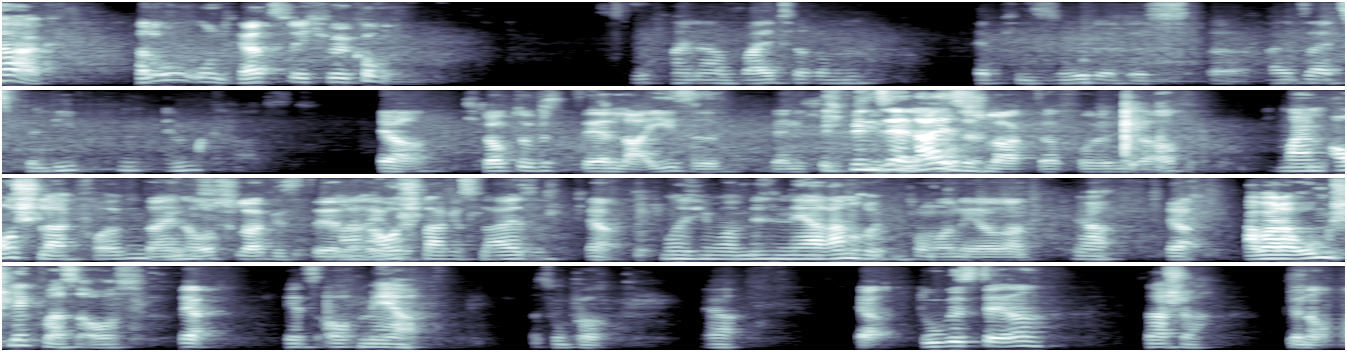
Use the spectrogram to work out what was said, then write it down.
Guten Tag Hallo und herzlich willkommen. zu einer weiteren Episode des äh, allseits beliebten MCAST. Ja, ich glaube, du bist sehr leise, wenn ich Ich bin sehr leise. Ausschlag da folgen darf. Meinem Ausschlag folgen. Dein Ausschlag ist sehr Mein leise. Ausschlag ist leise. Ja. Muss ich mich mal ein bisschen näher ranrücken. Komm mal näher ran. Ja. Ja. Aber da oben schlägt was aus. Ja. Jetzt auch mehr. Super. Ja. Ja, du bist der, Sascha, genau.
